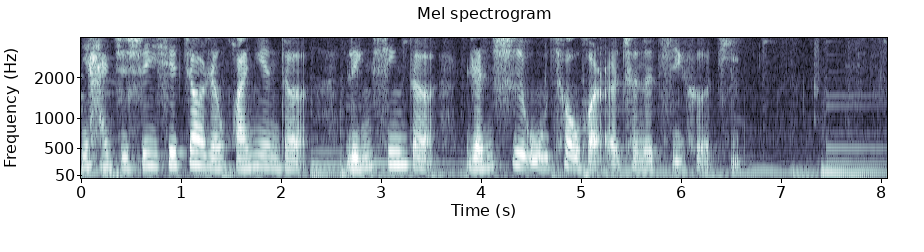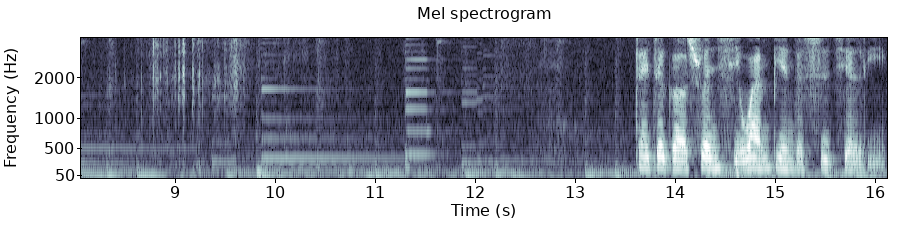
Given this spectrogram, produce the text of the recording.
你还只是一些叫人怀念的零星的人事物凑合而成的集合体，在这个瞬息万变的世界里。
